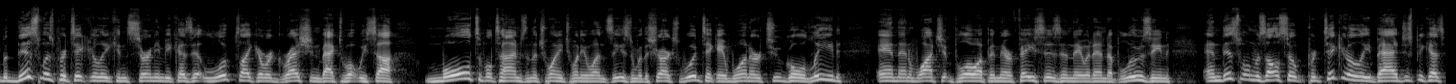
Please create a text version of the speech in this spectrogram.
But this was particularly concerning because it looked like a regression back to what we saw multiple times in the 2021 season where the Sharks would take a one or two goal lead and then watch it blow up in their faces and they would end up losing. And this one was also particularly bad just because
